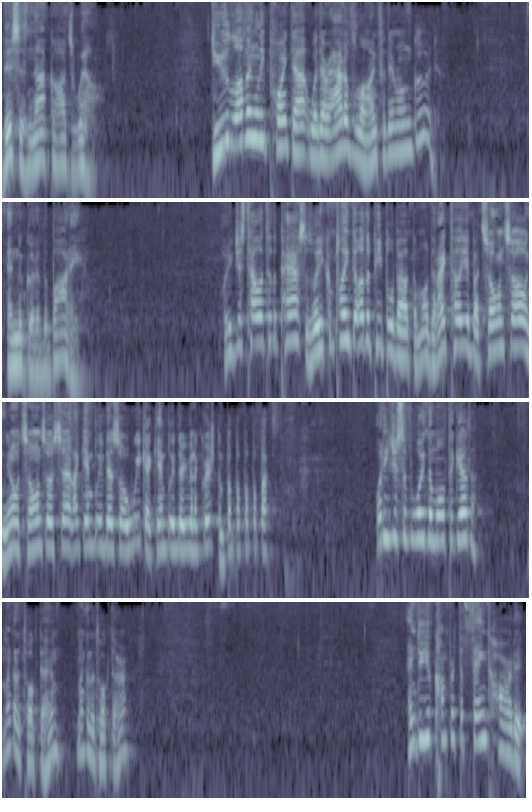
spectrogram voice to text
this is not God's will. Do you lovingly point out where they're out of line for their own good and the good of the body? Or do you just tell it to the pastors? Or you complain to other people about them? Oh, did I tell you about so and so? And you know what so and so said? I can't believe they're so weak. I can't believe they're even a Christian. Or do you just avoid them altogether? I'm not going to talk to him. I'm not going to talk to her. And do you comfort the faint hearted?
